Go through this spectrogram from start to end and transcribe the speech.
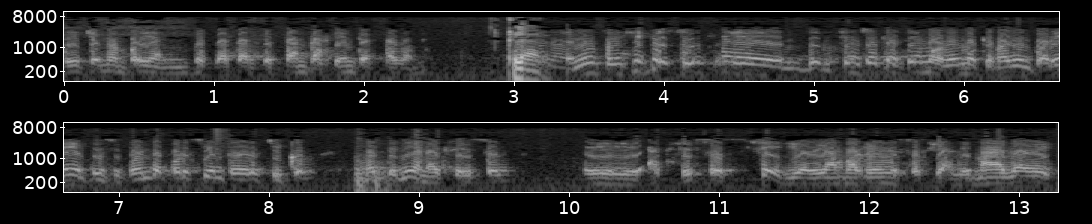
De hecho no podían desplazarse tanta gente hasta donde. Claro. en un principio surge del censo que hacemos, vemos que más de un 40, un 50% de los chicos no tenían acceso, eh, acceso serio, digamos, a redes sociales, más allá de,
